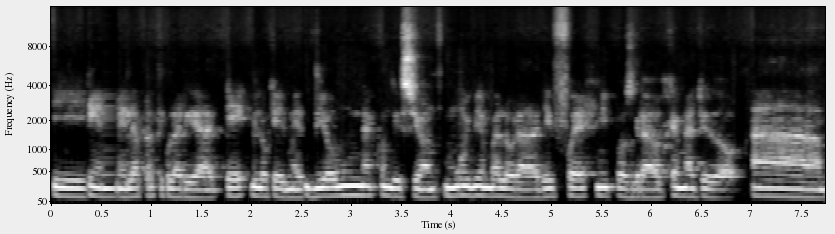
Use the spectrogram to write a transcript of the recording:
y tiene la particularidad que lo que me dio una condición muy bien valorada allí fue mi posgrado que me ayudó a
